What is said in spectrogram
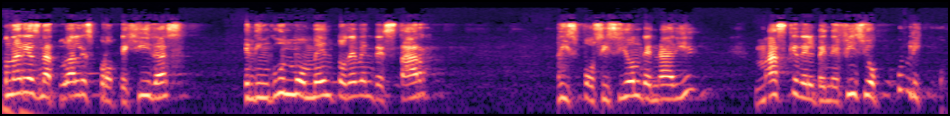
Son áreas naturales protegidas en ningún momento deben de estar a disposición de nadie más que del beneficio público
